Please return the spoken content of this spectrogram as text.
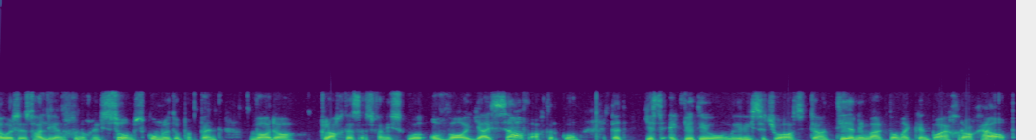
ouers is alleen genoeg nie. Soms kom dit op 'n punt waar daar klagtes is van die skool of waar jy self agterkom dat jy ek weet nie hoe om hierdie situasie te hanteer nie, maar ek wil my kind baie graag help.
